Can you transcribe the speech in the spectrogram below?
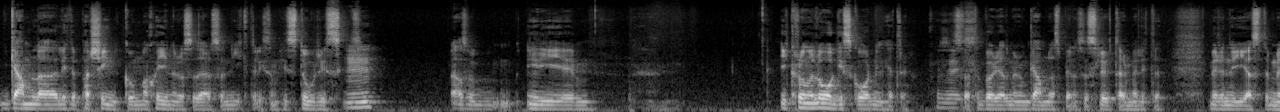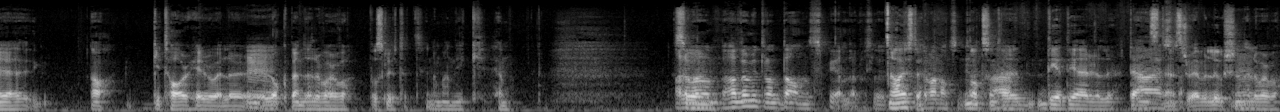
gamla lite Pachinko-maskiner och sådär. Sen gick det liksom historiskt. Mm. Alltså i, i kronologisk ordning heter det. Precis. Så att det började med de gamla spelen så slutade det med lite med det nyaste med ja, Guitar Hero eller Mm. Rockband eller vad det var på slutet innan man gick hem. Ja, Så- var, någon- hade de inte något dansspel där på slutet? Ja, just det. Det var något sånt där. Något sånt Ja. här DDR eller Ja, Dance just Dance. Revolution Mm. eller vad det var.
